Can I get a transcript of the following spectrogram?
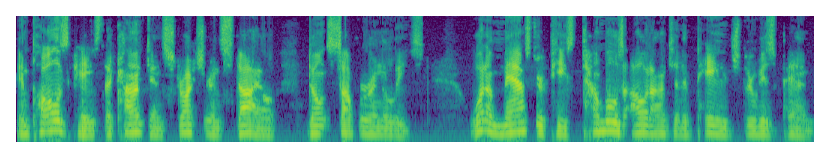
In Paul's case, the content, structure, and style don't suffer in the least. What a masterpiece tumbles out onto the page through his pen.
